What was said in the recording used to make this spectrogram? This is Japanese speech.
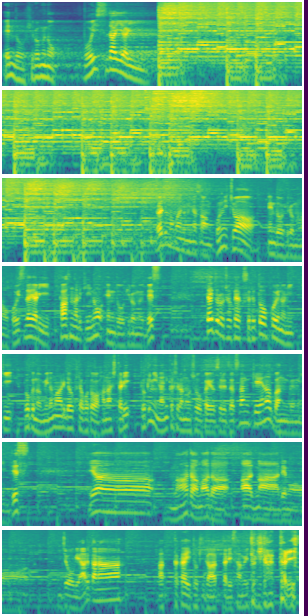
遠藤博夢のボイスダイアリー。ラジオの前の皆さんこんにちは。遠藤博夢のボイスダイアリー。パーソナリティの遠藤博夢です。タイトルを直訳すると声の日記。僕の身の回りで起きたことを話したり時に何かしらの紹介をする雑談系の番組です。いやまだまだあまあでも上下あるかな。あったかい時があったり寒い時があったり。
